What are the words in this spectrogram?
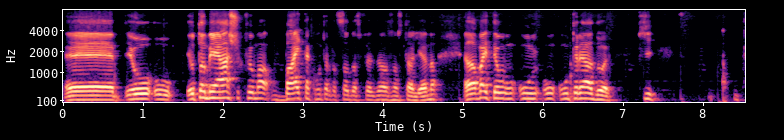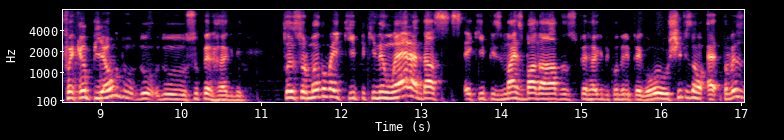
é, eu, o, eu também acho que foi uma baita contratação da Federação Australiana. Ela vai ter um, um, um treinador que foi campeão do, do, do, Super Rugby, transformando uma equipe que não era das equipes mais badaladas do Super Rugby quando ele pegou. O Chiefs não, é, talvez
